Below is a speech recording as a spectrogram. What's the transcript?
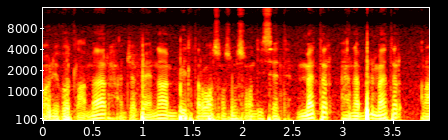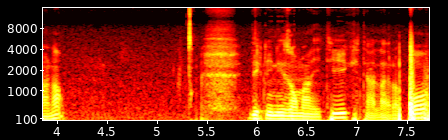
au niveau la mer حاجة باينة 1377 متر. هنا بالمتر رانا déclinaison magnétique تاع ال aéroport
